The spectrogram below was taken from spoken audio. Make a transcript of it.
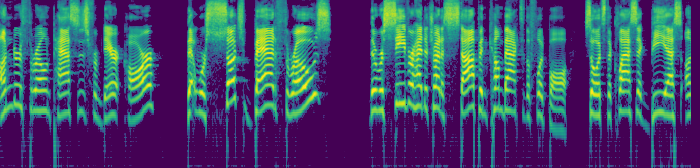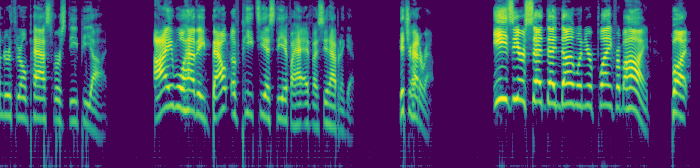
underthrown passes from Derek Carr that were such bad throws, the receiver had to try to stop and come back to the football. So it's the classic BS underthrown pass versus DPI. I will have a bout of PTSD if I ha- if I see it happen again. Get your head around. Easier said than done when you're playing from behind, but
